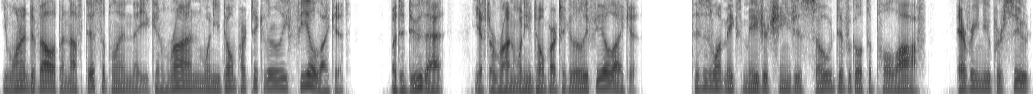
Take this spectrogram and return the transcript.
You want to develop enough discipline that you can run when you don't particularly feel like it. But to do that, you have to run when you don't particularly feel like it. This is what makes major changes so difficult to pull off. Every new pursuit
